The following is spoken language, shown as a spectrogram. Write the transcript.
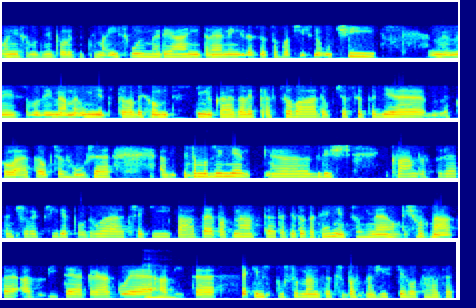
oni samozřejmě politici mají svůj mediální trénink, kde se tohle všechno učí. My, my samozřejmě máme umět to, abychom s tím dokázali pracovat, občas se to děje jako lépe, občas hůře. A samozřejmě, eh, když k vám do studia ten člověk přijde po druhé, třetí, páté, patnácté, tak je to také něco jiného, když ho znáte a víte, jak reaguje a víte, jakým způsobem se třeba snaží z těch otázek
